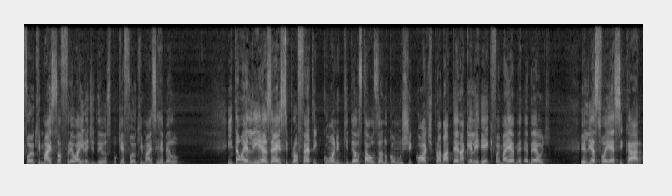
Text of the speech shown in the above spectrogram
foi o que mais sofreu a ira de Deus, porque foi o que mais se rebelou. Então Elias é esse profeta icônico que Deus está usando como um chicote para bater naquele rei que foi mais rebelde. Elias foi esse cara.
